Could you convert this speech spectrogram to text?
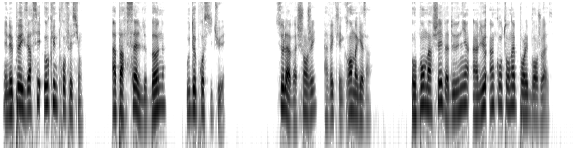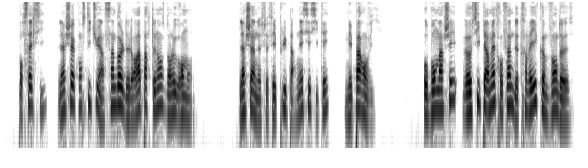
et ne peut exercer aucune profession, à part celle de bonne ou de prostituée. Cela va changer avec les grands magasins. Au bon marché va devenir un lieu incontournable pour les bourgeoises. Pour celles-ci, l'achat constitue un symbole de leur appartenance dans le grand monde. L'achat ne se fait plus par nécessité, mais par envie au bon marché va aussi permettre aux femmes de travailler comme vendeuses.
